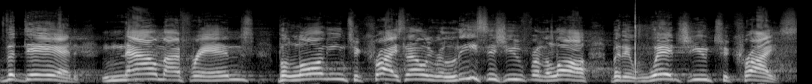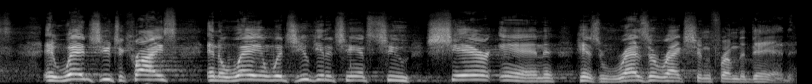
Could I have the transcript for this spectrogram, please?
the dead. Now, my friends, belonging to Christ not only releases you from the law, but it weds you to Christ. It weds you to Christ in a way in which you get a chance to share in his resurrection from the dead.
